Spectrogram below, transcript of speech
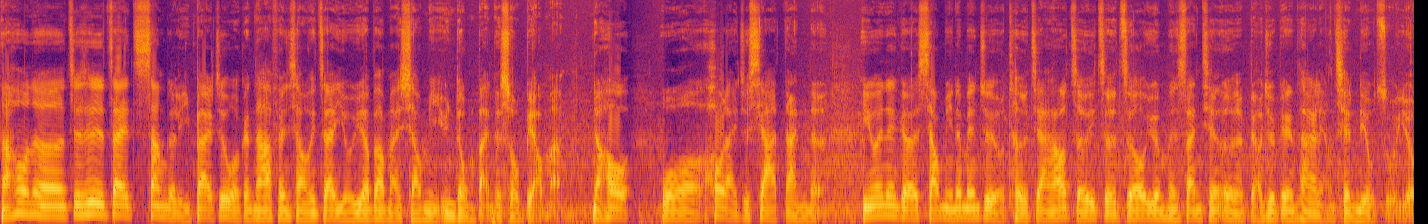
然后呢，就是在上个礼拜，就我跟大家分享，我在犹豫要不要买小米运动版的手表嘛，然后。我后来就下单了，因为那个小米那边就有特价，然后折一折之后，原本三千二的表就变成大概两千六左右。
